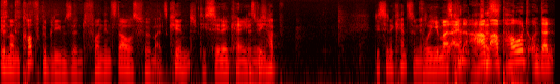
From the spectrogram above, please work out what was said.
immer im Kopf geblieben sind von den Star Wars-Filmen als Kind. Die Szene kenne ich Deswegen nicht. hab die Szene kennst du nicht. Wo jemand kann- einen Arm das- abhaut und dann.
